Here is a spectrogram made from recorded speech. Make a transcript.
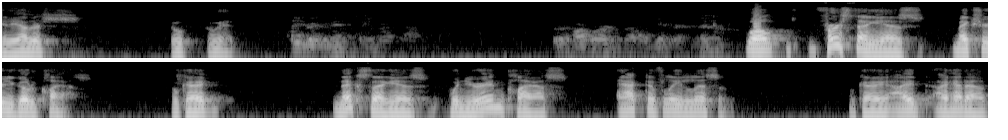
Any others? Go go ahead. How do you recommend taking our time? For the hard work, but I get recognition. Well, first thing is make sure you go to class. Okay? Next thing is when you're in class, actively listen. Okay? I, I had a,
